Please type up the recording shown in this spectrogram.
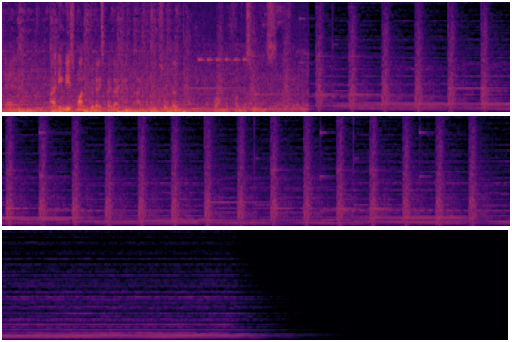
and I think this is one good aspect I can I can also learn from from the students.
